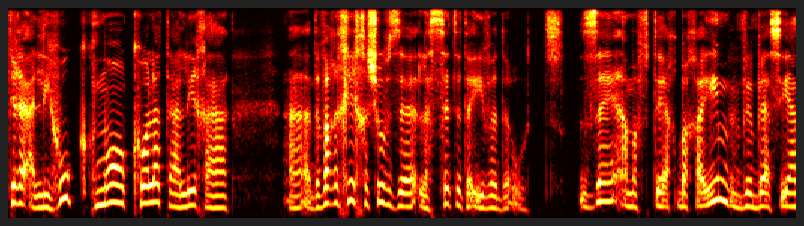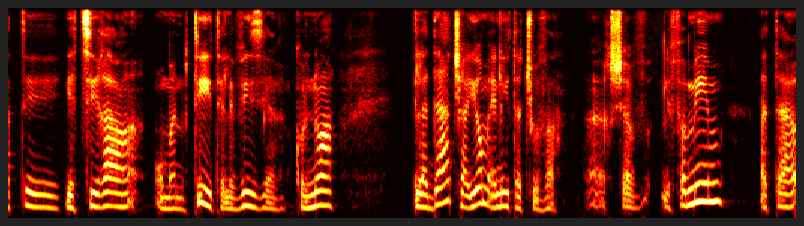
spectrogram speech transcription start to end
תראה, הליהוק, כמו כל התהליך, ה- הדבר הכי חשוב זה לשאת את האי-ודאות. זה המפתח בחיים ובעשיית אה, יצירה אומנותית, טלוויזיה, קולנוע. לדעת שהיום אין לי את התשובה. עכשיו, לפעמים אתה,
